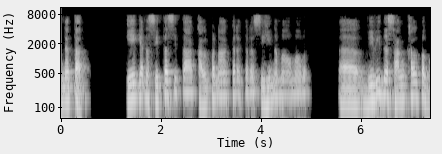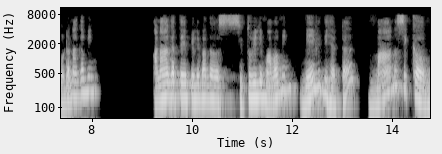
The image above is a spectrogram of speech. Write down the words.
නැතත් ඒ ගැන සිත සිතා කල්පනා කර කර සිහිනමවමව විවිධ සංකල්ප ගොඩනගමින් අනාගතයේ පිළිබඳව සිතුවිලි මවමින් මේ විදිහට මානසිකවම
